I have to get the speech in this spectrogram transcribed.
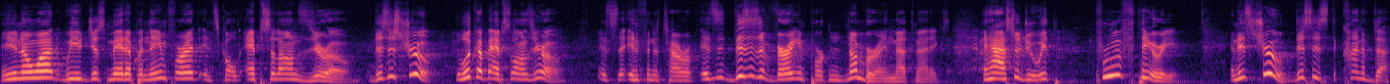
And you know what? We just made up a name for it. It's called epsilon zero. This is true. Look up epsilon zero. It's the infinite tower. Of, this is a very important number in mathematics. It has to do with proof theory. And it's true. This is the kind of the,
